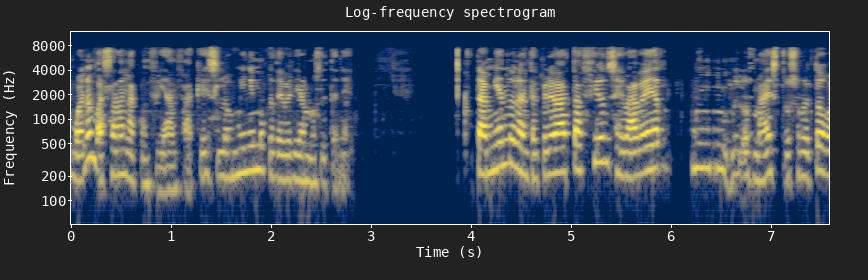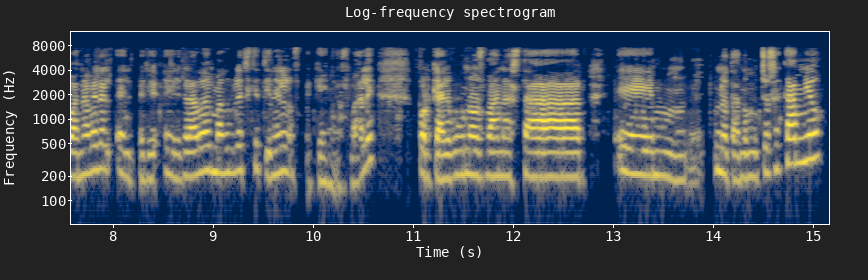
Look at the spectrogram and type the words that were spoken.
bueno, basada en la confianza, que es lo mínimo que deberíamos de tener. También durante el periodo de adaptación se va a ver, mm, los maestros sobre todo, van a ver el, grado de madurez que tienen los pequeños, ¿vale? Porque algunos van a estar em, notando mucho ese cambio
